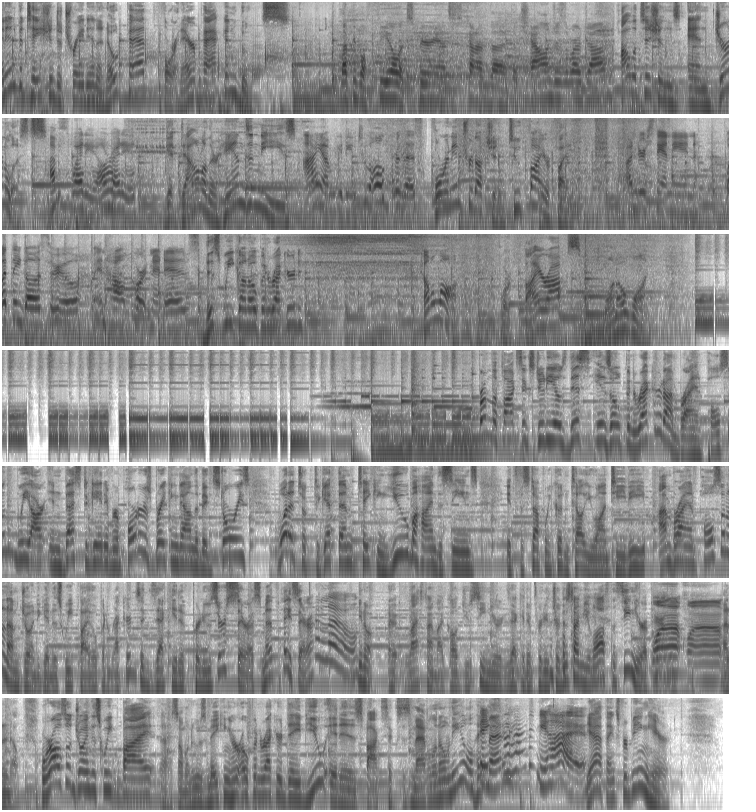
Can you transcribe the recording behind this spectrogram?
An invitation to trade in a notepad for an air pack and boots. Let people feel, experience kind of the, the challenges of our job. Politicians and journalists I'm sweaty already. get down on their hands and knees I am getting too old for this. for an introduction to firefighting. Understanding what they go through and how important it is. This week on Open Record, come along for Fire Ops 101. Fox 6 studios, this is Open Record. I'm Bryan Polzin. We are investigative reporters breaking down the big stories, what it took to get them, taking you behind the scenes. It's the stuff we couldn't tell you on TV. I'm Bryan Polzin, and I'm joined again this week by Open Records executive producer Sarah Smith. Hey, Sarah. Hello. You know, uh, last time I called you senior executive producer. This time you lost the senior, apparently. I don't know. We're also joined this week by uh, someone who is making her open record debut. It is Fox 6's Madalyn O'Neill. Hey, Thanks Maddie. for having me. Hi. Yeah, thanks for being here.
